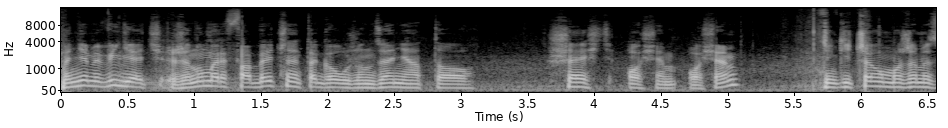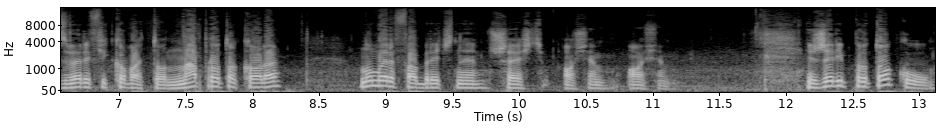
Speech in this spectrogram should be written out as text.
Będziemy widzieć, że numer fabryczny tego urządzenia to 688, dzięki czemu możemy zweryfikować to na protokole. Numer fabryczny 688. Jeżeli protokół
